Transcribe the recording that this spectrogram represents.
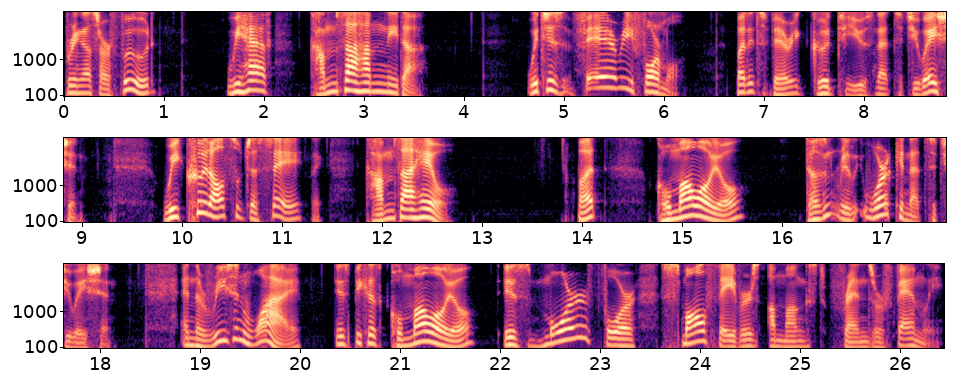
bring us our food, we have 감사합니다, which is very formal, but it's very good to use in that situation. We could also just say like 감사해요. But 고마워요 doesn't really work in that situation. And the reason why is because 고마워요 is more for small favors amongst friends or family.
